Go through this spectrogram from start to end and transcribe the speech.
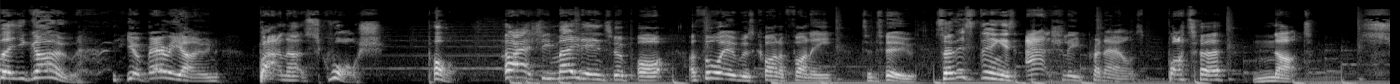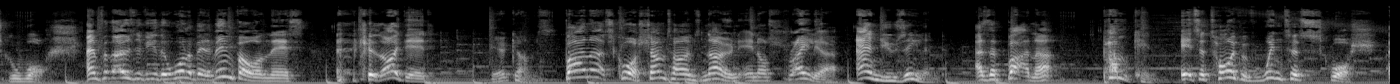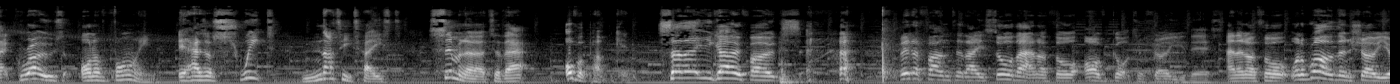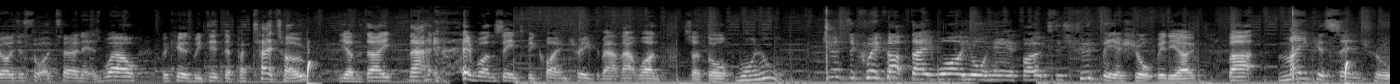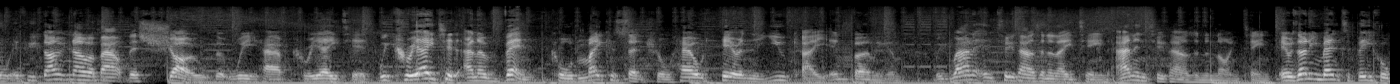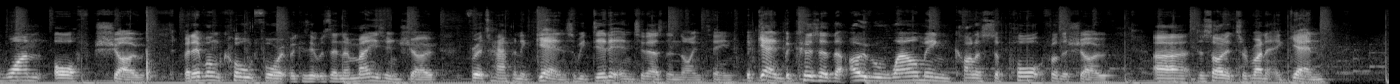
yes! there you go. Your very own butternut squash pot. I actually made it into a pot. I thought it was kind of funny to do. So this thing is actually pronounced butternut squash. And for those of you that want a bit of info on this, because I did, here it comes. Butternut squash, sometimes known in Australia and New Zealand as a butternut pumpkin. It's a type of winter squash that grows on a vine. It has a sweet, nutty taste similar to that of a pumpkin. So there you go, folks. Bit of fun today, saw that and I thought, I've got to show you this. And then I thought, well, rather than show you, I just thought I'd turn it as well because we did the potato the other day. That Everyone seemed to be quite intrigued about that one. So I thought, why not? Just a quick update while you're here, folks. This should be a short video, but Maker Central, if you don't know about this show that we have created, we created an event called Maker Central held here in the UK in Birmingham. We ran it in 2018 and in 2019. It was only meant to be for one off show, but everyone called for it because it was an amazing show for it to happen again. So we did it in 2019. Again, because of the overwhelming kind of support for the show, uh, decided to run it again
